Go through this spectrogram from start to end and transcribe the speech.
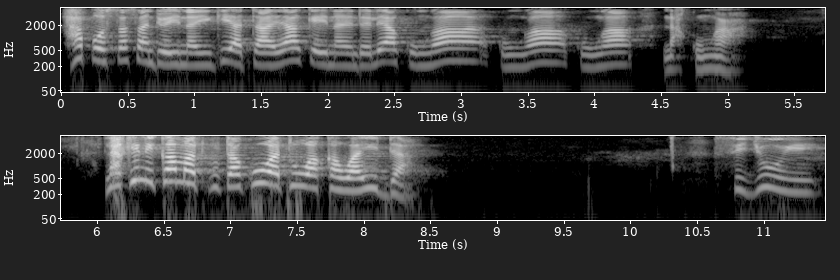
Hapo sasa ndio inaingia taa yake inaendelea kung'aa kung'aa kung'aa na kung'aa. Lakini kama tutakuwa tu wa kawaida sijui.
